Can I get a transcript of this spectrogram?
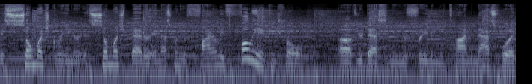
is so much greener, it's so much better, and that's when you're finally fully in control of your destiny, your freedom, your time. And that's what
